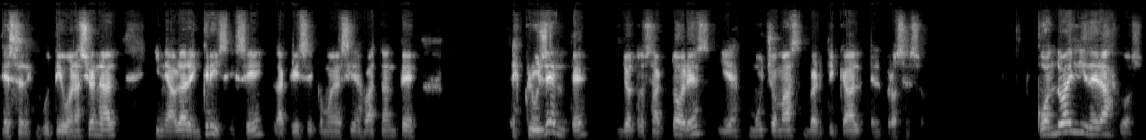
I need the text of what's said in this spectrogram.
es el Ejecutivo Nacional, y ni hablar en crisis, ¿sí? La crisis, como decía, es bastante excluyente de otros actores y es mucho más vertical el proceso. Cuando hay liderazgos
